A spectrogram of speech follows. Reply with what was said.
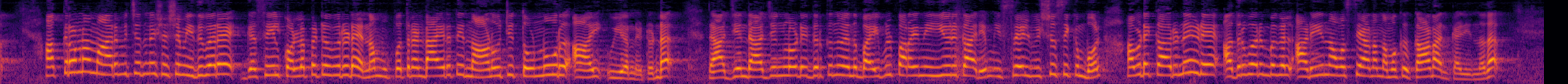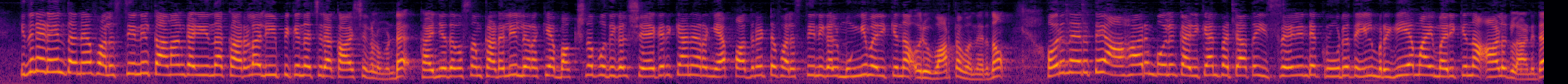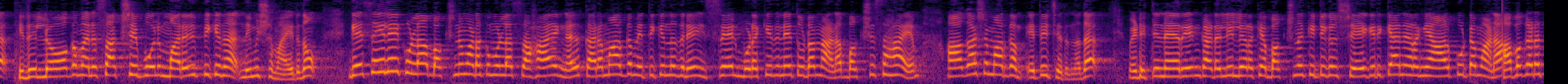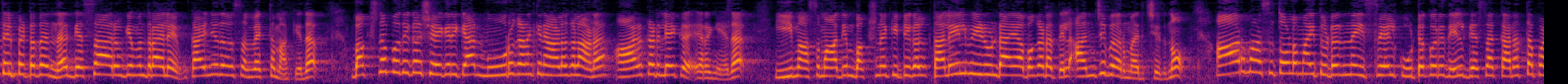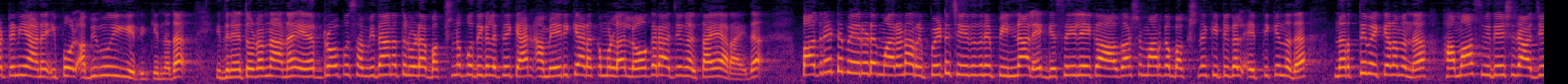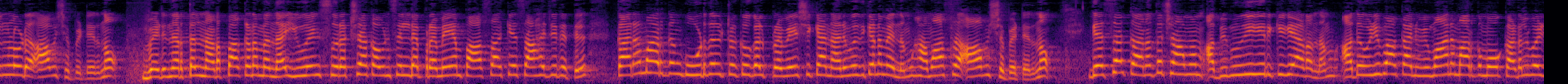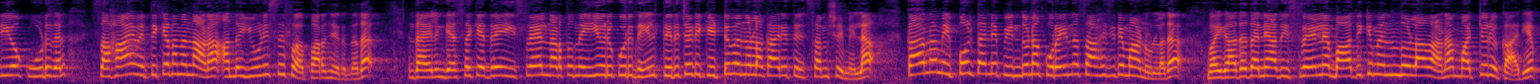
ആക്രമണം ആരംഭിച്ചതിനു ശേഷം ഇതുവരെ ഗസയിൽ കൊല്ലപ്പെട്ടവരുടെ എണ്ണം മുപ്പത്തിരണ്ടായിരത്തി നാനൂറ്റി തൊണ്ണൂറ് ആയി ഉയർന്നിട്ടുണ്ട്. രാജ്യം രാജ്യങ്ങളോട് എതിർക്കുന്നുവെന്ന് ബൈബിൾ പറയുന്ന ഈ ഒരു കാര്യം ഇസ്രയേൽ വിശ്വസിക്കുമ്പോൾ അവിടെ കരുണയുടെ അതിർവരമ്പുകൾ അടിയുന്ന അവസ്ഥയാണ് നമുക്ക് കാണാൻ കഴിയുന്നത്. ഇതിനിടയിൽ തന്നെ ഫലസ്തീനിൽ കാണാൻ കഴിയുന്ന കരളലിയിപ്പിക്കുന്ന ചില കാഴ്ചകളുമുണ്ട്. കഴിഞ്ഞ ദിവസം കടലിൽ ഇറക്കിയ ഭക്ഷണപ്പൊതികൾ ശേഖരിക്കാനിറങ്ങിയ പതിനെട്ട് ഫലസ്തീനികൾ മുങ്ങിമരിക്കുന്ന ഒരു വാർത്ത വന്നിരുന്നു. ഒരു നേരത്തെ ആഹാരം പോലും കഴിക്കാൻ പറ്റാത്ത ഇസ്രയേലിന്റെ ക്രൂരതയിൽ മൃഗീയമായി മരിക്കുന്ന ആളുകളാണിത്. ഇത് ലോക മനസാക്ഷിയെ പോലും മരവിപ്പിക്കുന്ന നിമിഷമായിരുന്നു. ഗസയിലേക്കുള്ള ഭക്ഷണമടക്കമുള്ള സഹായങ്ങൾ കരമാർഗം എത്തിക്കുന്നതിന് ഇസ്രയേൽ മുടക്കിയതിനെ തുടർന്നാണ് ഭക്ഷ്യസഹായം ആകാശമാർഗം എത്തിച്ചിരുന്നത്. മെഡിറ്ററേനിയൻ കടലിൽ ഇറക്കിയ ഭക്ഷണ കിറ്റുകൾ ശേഖരിക്കാനിറങ്ങിയ ആൾക്കൂട്ടമാണ് അപകടത്തിൽപ്പെട്ടതെന്ന് ഗസ ആരോഗ്യ മന്ത്രാലയം കഴിഞ്ഞ ദിവസം വ്യക്തമാക്കിയത്. ഭക്ഷണപ്പൊതികൾ ശേഖരിക്കാൻ നൂറുകണക്കിന് ആളുകളാണ് ആഴക്കടലിലേക്ക് ഇറങ്ങിയത്. ഈ മാസം ആദ്യം ഭക്ഷണ കിറ്റുകൾ തലയിൽ വീണുണ്ടായ അപകടത്തിൽ അഞ്ചു പേർ മരിച്ചിരുന്നു. ആറു മാസത്തോളമായി തുടരുന്ന ഇസ്രയേൽ കൂട്ടക്കുരുതിയിൽ ഗസ കനത്ത പട്ടിണിയാണ് ഇപ്പോൾ അഭിമുഖീകരിക്കുന്നത്. ഇതിനെ തുടർന്നാണ് എയർ ഡ്രോപ്പ് സംവിധാനത്തിലൂടെ ഭക്ഷണപ്പൊതികൾ എത്തിക്കാൻ അമേരിക്ക അടക്കമുള്ള ലോകരാജ്യങ്ങൾ തയ്യാറായത്. പതിനെട്ട് പേരുടെ മരണം റിപ്പോർട്ട് ചെയ്തതിന് പിന്നാലെ ഗസയിലേക്ക് ആകാശമാർഗ ഭക്ഷണ കിറ്റുകൾ എത്തിക്കുന്നത് നിർത്തിവെക്കണമെന്ന് ഹമാസ് വിദേശ രാജ്യങ്ങളോട് ആവശ്യപ്പെട്ടിരുന്നു. വെടിനിർത്തൽ നടപ്പാക്കണമെന്ന് യു എൻ സുരക്ഷാ കൗൺസിലിന്റെ പ്രമേയം പാസാക്കിയ സാഹചര്യത്തിൽ കരമാർഗം കൂടുതൽ ട്രക്കുകൾ പ്രവേശിക്കാൻ അനുവദിക്കണമെന്നും ഹമാസ് ആവശ്യപ്പെട്ടിരുന്നു. ഗസ കനത്ത ക്ഷാമം അഭിമുഖീകരിക്കുകയാണെന്നും അത് ഒഴിവാക്കാൻ വിമാനമാർഗമോ കടൽ വഴിയോ കൂടുതൽ സഹായം എത്തിക്കണമെന്നാണ് അന്ന് യൂണിസെഫ് പറഞ്ഞിരുന്നത്. എന്തായാലും ഗസയ്ക്കെതിരെ ഇസ്രായേൽ നടത്തുന്ന ഈ ഒരു കുരുതിയിൽ തിരിച്ചടി കിട്ടുമെന്നുള്ള കാര്യത്തിൽ സംശയമില്ല. കാരണം ഇപ്പോൾ തന്നെ പിന്തുണ കുറയുന്ന സാഹചര്യമാണുള്ളത്. വൈകാതെ തന്നെ അത് ഇസ്രായേലിനെ ബാധിക്കുമെന്നുള്ളതാണ് മറ്റൊരു കാര്യം.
